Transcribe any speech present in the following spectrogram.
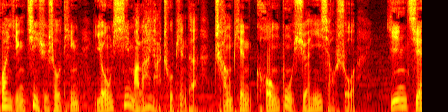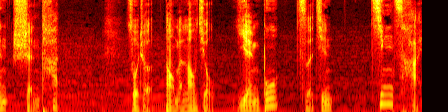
欢迎继续收听由喜马拉雅出品的长篇恐怖悬疑小说《阴间神探》，作者道门老九，演播紫金，精彩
